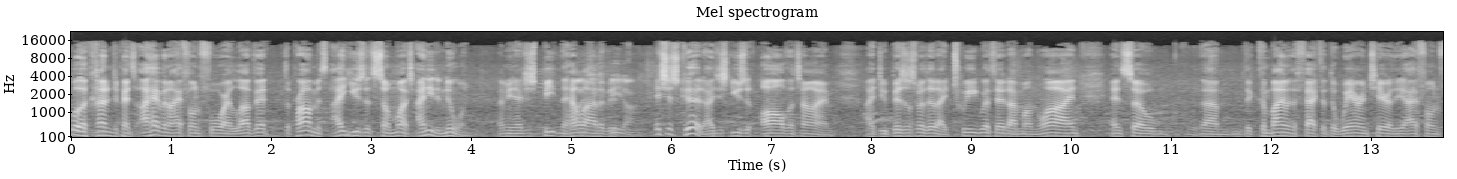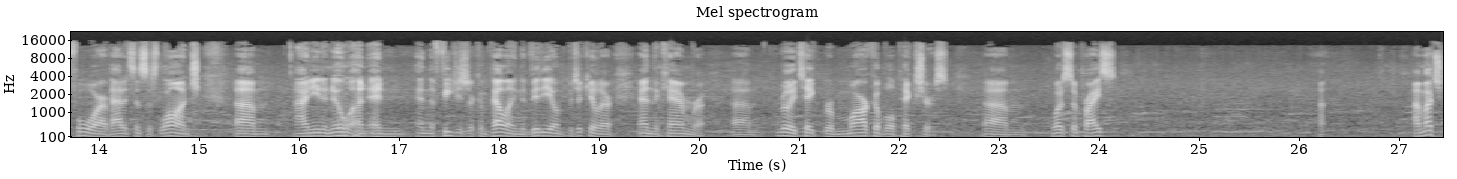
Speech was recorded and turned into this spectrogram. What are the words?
Well, it kind of depends. I have an iPhone 4. I love it. The problem is I use it so much. I need a new one. I mean, I just beaten the hell out of it. It's just good. I just use it all the time. I do business with it. I tweet with it. I'm online, and so um, the, combined with the fact that the wear and tear of the iPhone 4, I've had it since its launch. Um, I need a new one, and and the features are compelling. The video in particular, and the camera um, really take remarkable pictures. Um, what is the price? How much?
